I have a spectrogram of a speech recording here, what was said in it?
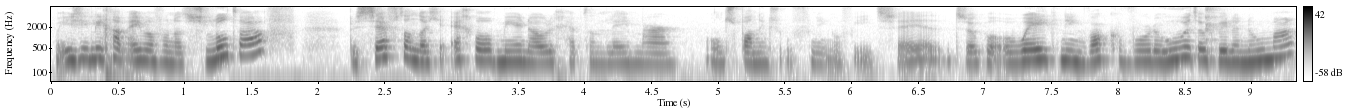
Maar is je lichaam eenmaal van het slot af, besef dan dat je echt wel wat meer nodig hebt dan alleen maar ontspanningsoefening of iets. Het is ook wel awakening, wakker worden, hoe we het ook willen noemen.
